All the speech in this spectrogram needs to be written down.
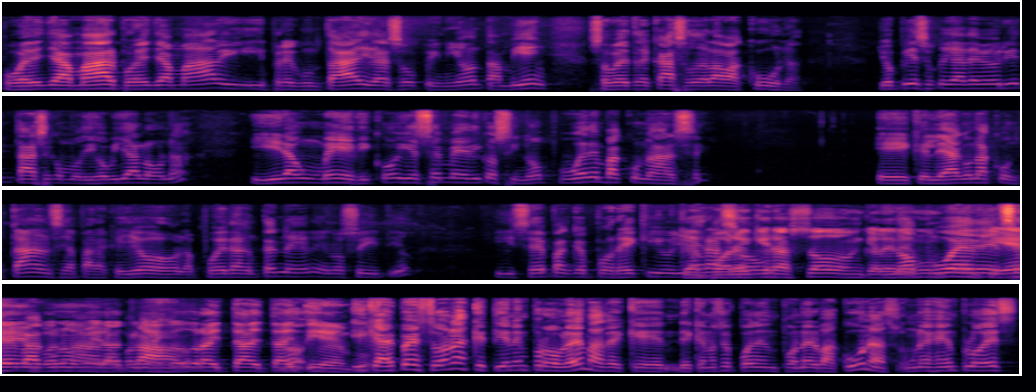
Pueden llamar, pueden llamar y, preguntar y dar su opinión también sobre este caso de la vacuna. Yo pienso que ya debe orientarse, como dijo Villalona, ir a un médico y ese médico, si no pueden vacunarse, eh, que le haga una constancia para que ellos la puedan tener en los sitios y sepan que por X o Y que por X razón, que le den no puede ser vacunado. No, mira, tiene que durar tal, tal tiempo. Y, que hay personas que tienen problemas de que, de que no se pueden poner vacunas. Un ejemplo es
